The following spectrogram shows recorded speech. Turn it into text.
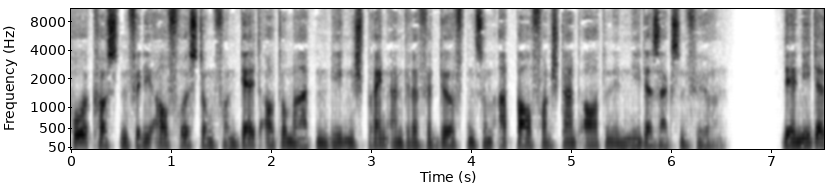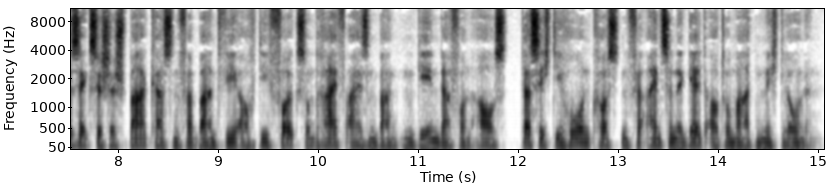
Hohe Kosten für die Aufrüstung von Geldautomaten gegen Sprengangriffe dürften zum Abbau von Standorten in Niedersachsen führen. Der Niedersächsische Sparkassenverband wie auch die Volks- und Raiffeisenbanken gehen davon aus, dass sich die hohen Kosten für einzelne Geldautomaten nicht lohnen.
